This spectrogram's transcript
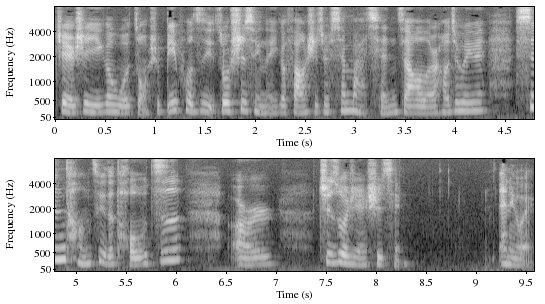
这也是一个我总是逼迫自己做事情的一个方式，就先把钱交了，然后就会因为心疼自己的投资而去做这件事情。Anyway。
